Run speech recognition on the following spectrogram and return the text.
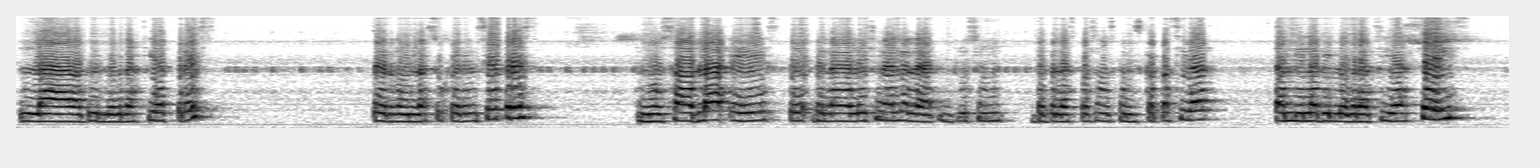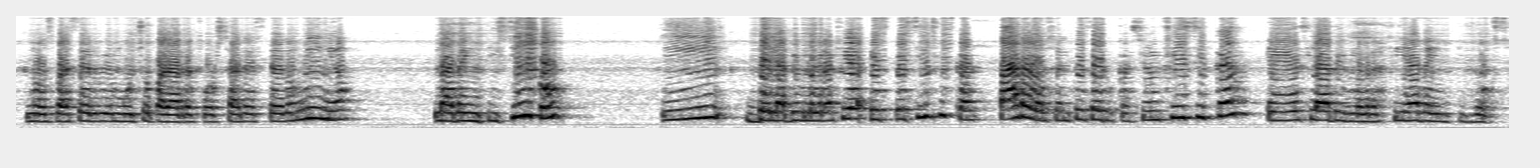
la bibliografía 3, perdón, la sugerencia 3, nos habla este, de la Ley General de la Inclusión de las Personas con Discapacidad. También la bibliografía 6 nos va a servir mucho para reforzar este dominio la 25 y de la bibliografía específica para docentes de educación física es la bibliografía 22,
